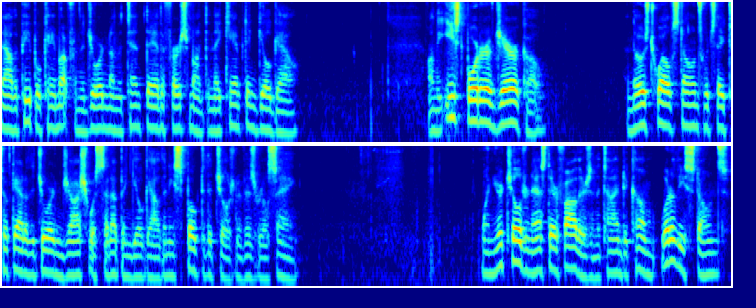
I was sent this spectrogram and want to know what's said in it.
Now the people came up from the Jordan on the tenth day of the first month, and they camped in Gilgal, on the east border of Jericho. And those twelve stones which they took out of the Jordan, Joshua set up in Gilgal. Then he spoke to the children of Israel, saying, When your children ask their fathers in the time to come, What are these stones?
